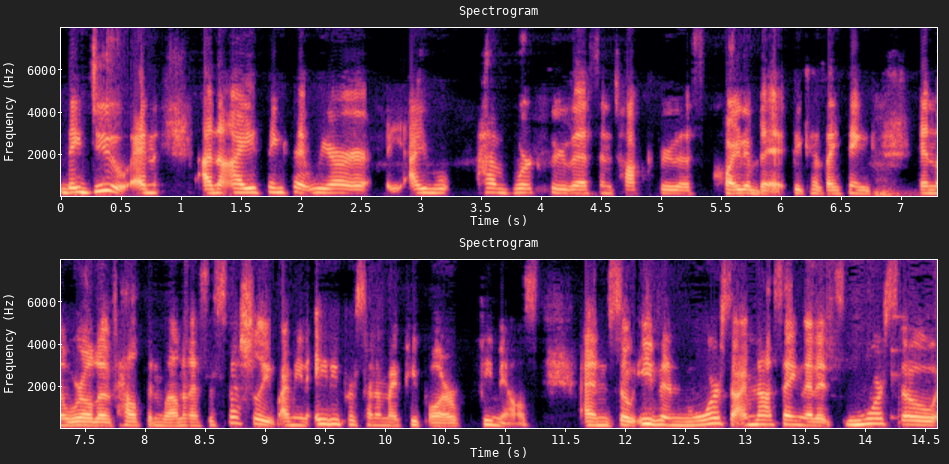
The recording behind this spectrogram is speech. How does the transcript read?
they do. And and I think that we are I have worked through this and talked through this quite a bit because I think in the world of health and wellness, especially, I mean, 80% of my people are females. And so, even more so, I'm not saying that it's more so,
